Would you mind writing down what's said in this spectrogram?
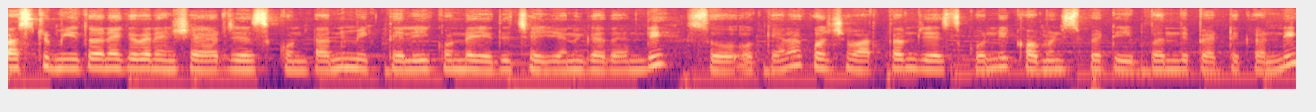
ఫస్ట్ మీతోనే కదా నేను షేర్ చేసుకుంటాను. మీకు తెలియ తెలియకుండా ఏది చేయను కదండి. సో ఓకేనా? కొంచెం అర్థం చేసుకొని కామెంట్స్ పెట్టి ఇబ్బంది పెట్టకండి.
